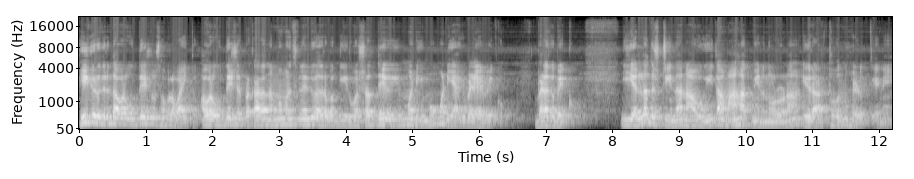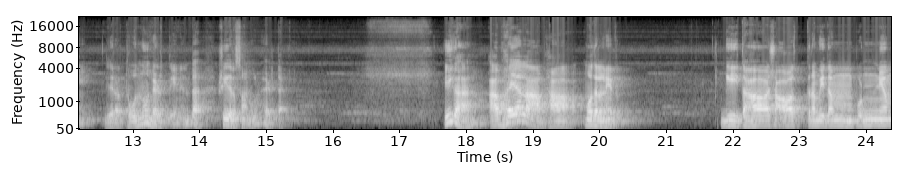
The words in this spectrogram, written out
ಹೀಗಿರುವುದರಿಂದ ಅವರ ಉದ್ದೇಶವು ಸಫಲವಾಯಿತು. ಅವರ ಉದ್ದೇಶದ ಪ್ರಕಾರ ನಮ್ಮ ಮನಸ್ಸಿನಲ್ಲಿಯೂ ಅದರ ಬಗ್ಗೆ ಇರುವ ಶ್ರದ್ಧೆಯು ಇಮ್ಮಡಿ, ಮುಮ್ಮಡಿಯಾಗಿ ಬೆಳೆಯಬೇಕು, ಬೆಳಗಬೇಕು. ಈ ಎಲ್ಲ ದೃಷ್ಟಿಯಿಂದ ನಾವು ಗೀತಾ ಮಹಾತ್ಮೆಯನ್ನು ನೋಡೋಣ. ಇದರ ಅರ್ಥವನ್ನು ಹೇಳುತ್ತೇನೆ. ಇದರ ಅರ್ಥವನ್ನೂ ಹೇಳುತ್ತೇನೆ ಅಂತ ಶ್ರೀಧರ ಸ್ವಾಮಿಗಳು ಹೇಳ್ತಾರೆ. ಈಗ ಅಭಯ ಲಾಭ ಮೊದಲನೇದು ಗೀತಾಶಾಸ್ತ್ರಮಿದಂ ಪುಣ್ಯಂ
